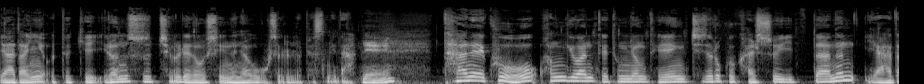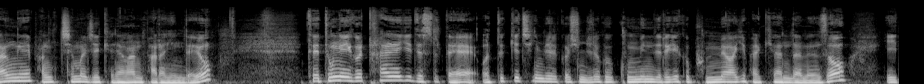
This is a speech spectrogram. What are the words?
야당이 어떻게 이런 수습책을 내놓을 수 있느냐고 목소리를 높였습니다. 네. 탄핵 후 황교안 대통령 대행 체제로 그 갈 수 있다는 야당의 방침을 이제 겨냥한 발언인데요. 대통령이 그 탄핵이 됐을 때 어떻게 책임질 것인지를 그 국민들에게 그 분명하게 밝혀야 한다면서 이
